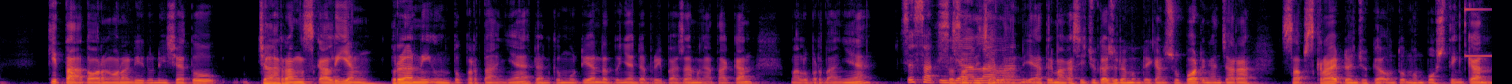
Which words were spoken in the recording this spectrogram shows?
kita atau orang-orang di Indonesia itu jarang sekali yang berani untuk bertanya dan kemudian tentunya ada peribahasa mengatakan malu bertanya Sesat di sesat di jalan. jalan ya. Terima kasih juga sudah memberikan support dengan cara subscribe dan juga untuk mempostingkan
